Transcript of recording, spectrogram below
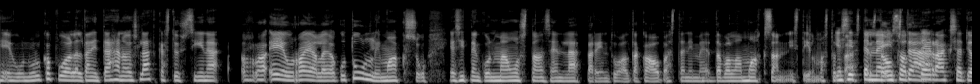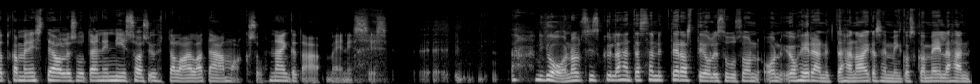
EUn ulkopuolelta, niin tähän olisi lätkästy siinä EU-rajalla joku tullimaksu. Ja sitten kun mä ostan sen läppärin tuolta kaupasta, niin me mm. tavallaan maksan niistä ilmastopäästöistä. Ja sitten ne Onko isot tämä... teräkset, jotka menisivät teollisuuteen, niin niissä olisi yhtä lailla tämä maksu. Näinkö tämä menisi siis? Joo, no siis kyllähän tässä nyt terästeollisuus on, on jo herännyt tähän aikaisemmin, koska meillähän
